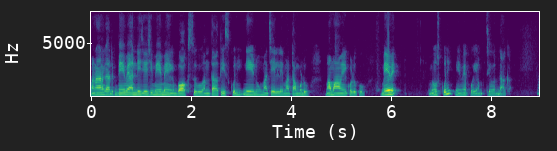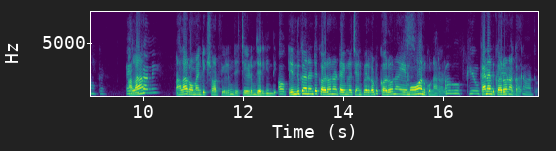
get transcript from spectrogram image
మా నాన్నగారికి మేమే అన్నీ చేసి మేమే బాక్స్ అంతా తీసుకుని నేను మా చెల్లె మా తమ్ముడు మా మామయ్య కొడుకు మేమే మోసుకుని మేమే పోయాం చివరి దాకా. అలా- అలా రొమాంటిక్ షార్ట్ ఫిల్మ్ చేయడం జరిగింది. ఎందుకనంటే కరోనా టైంలో చనిపోయారు కాబట్టి కరోనా ఏమో అనుకున్నారు ఓకే, కానీ అది. కరోనా కాదు. కాదు.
